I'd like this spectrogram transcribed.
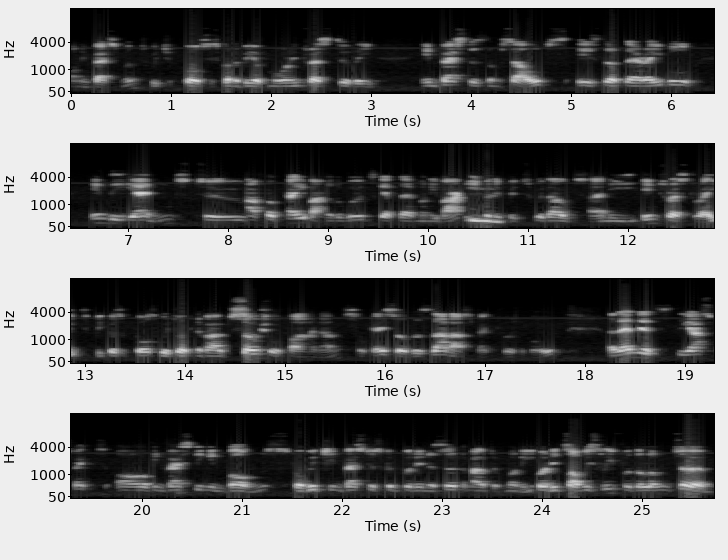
on investment, which of course is going to be of more interest to the investors themselves, is that they're able in the end to have a payback. In other words, get their money back, mm-hmm. even if it's without any interest rate, because of course we're talking about social finance. Okay, so there's that aspect first of all. And then there's the aspect of investing in bonds for which investors can put in a certain amount of money, but it's obviously for the long term.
